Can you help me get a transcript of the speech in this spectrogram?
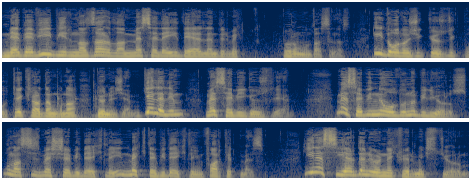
nebevi bir nazarla meseleyi değerlendirmek durumundasınız. İdeolojik gözlük bu. Tekrardan buna döneceğim. Gelelim mezhebi gözlüğe. Mezhebin ne olduğunu biliyoruz. Buna siz meşrebi de ekleyin, mektebi de ekleyin fark etmez. Yine siyerden örnek vermek istiyorum.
